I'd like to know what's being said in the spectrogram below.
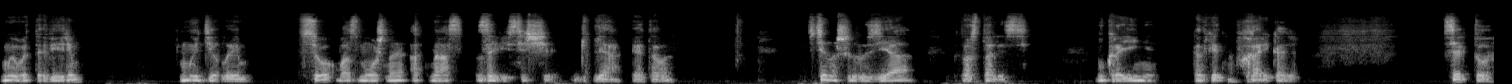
Мы в это верим. Мы делаем все возможное от нас зависящее для этого. Все наши друзья, кто остались в Украине, конкретно в Харькове, все, кто,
